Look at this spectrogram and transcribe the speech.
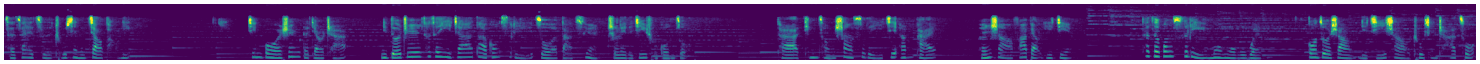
才再次出现在教堂里。经过深入的调查，你得知他在一家大公司里做打字员之类的基础工作。他听从上司的一切安排，很少发表意见。他在公司里默默无闻，工作上也极少出现差错。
